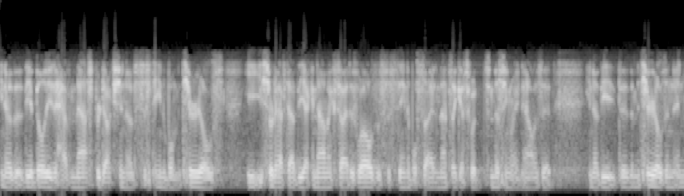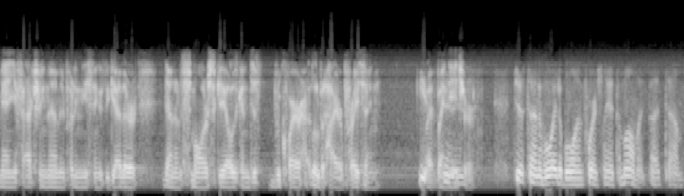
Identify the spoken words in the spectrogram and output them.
you know the, the ability to have mass production of sustainable materials. You, you sort of have to have the economic side as well as the sustainable side, and that's I guess what's missing right now is that you know the the, the materials and, and manufacturing them and putting these things together done on a smaller scale is going to just require a little bit higher pricing yeah, by, by nature. Just unavoidable, unfortunately, at the moment, but. Um,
